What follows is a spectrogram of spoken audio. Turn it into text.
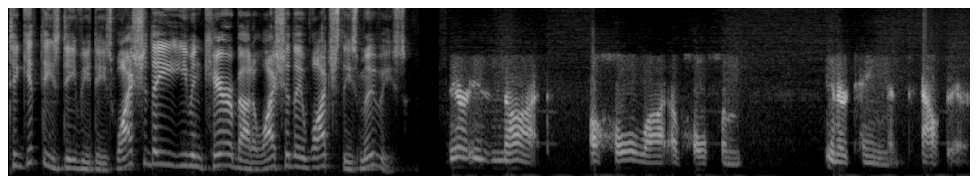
to get these DVDs? Why should they even care about it? Why should they watch these movies? There is not a whole lot of wholesome entertainment out there.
